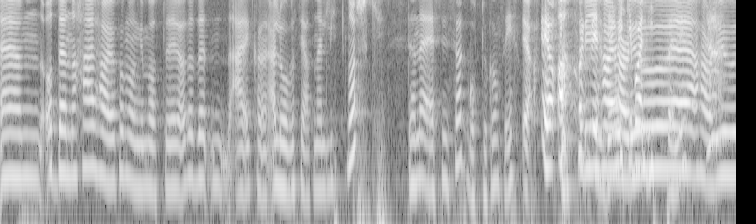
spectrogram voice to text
Um, og denne her har jo på mange måter altså Det er, er lov å si at den er litt norsk. Den er, jeg syns det er godt du kan si. Ja. ja. Fordi her har du, jo, har du, jo,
